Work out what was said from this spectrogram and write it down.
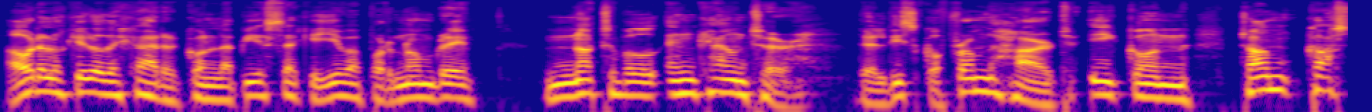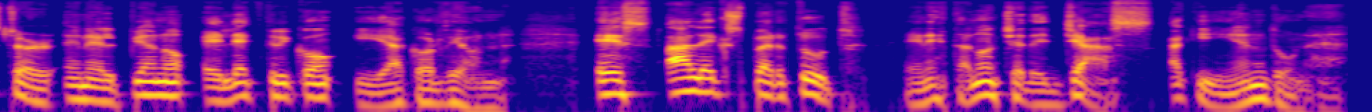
Ahora los quiero dejar con la pieza que lleva por nombre Notable Encounter del disco From the Heart y con Tom Custer en el piano eléctrico y acordeón. Es Alex Pertut en esta noche de jazz aquí en Duna.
